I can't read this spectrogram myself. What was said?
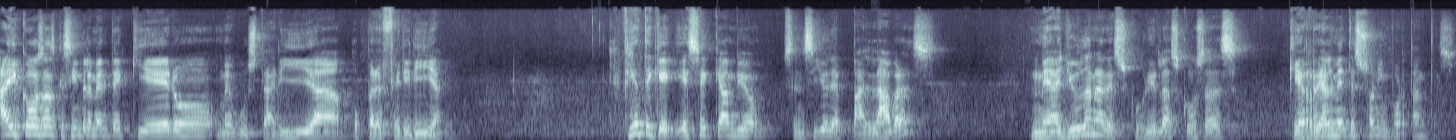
Hay cosas que simplemente quiero, me gustaría o preferiría. Fíjate que ese cambio sencillo de palabras me ayudan a descubrir las cosas que realmente son importantes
